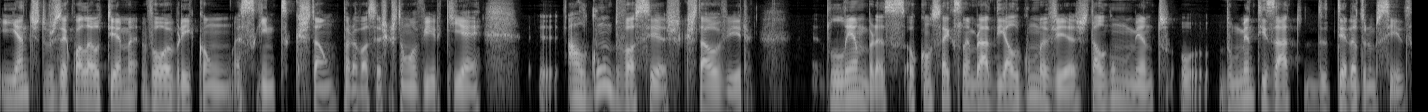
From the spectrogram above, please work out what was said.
e, antes de vos dizer qual é o tema, vou abrir com a seguinte questão para vocês que estão a ouvir, que é uh, algum de vocês que está a ouvir lembra-se ou consegue-se lembrar de alguma vez, de algum momento, ou, do momento exato de ter adormecido?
